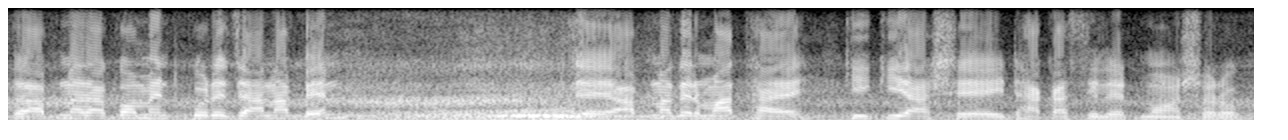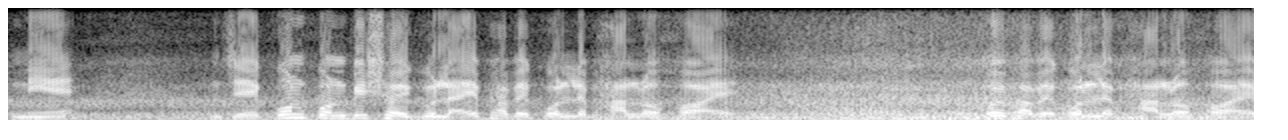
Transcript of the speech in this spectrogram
তো আপনারা কমেন্ট করে জানাবেন যে আপনাদের মাথায় কি কি আসে এই ঢাকা সিলেট মহাসড়ক নিয়ে, যে কোন কোন বিষয়গুলো এভাবে করলে ভালো হয়, ওইভাবে করলে ভালো হয়,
